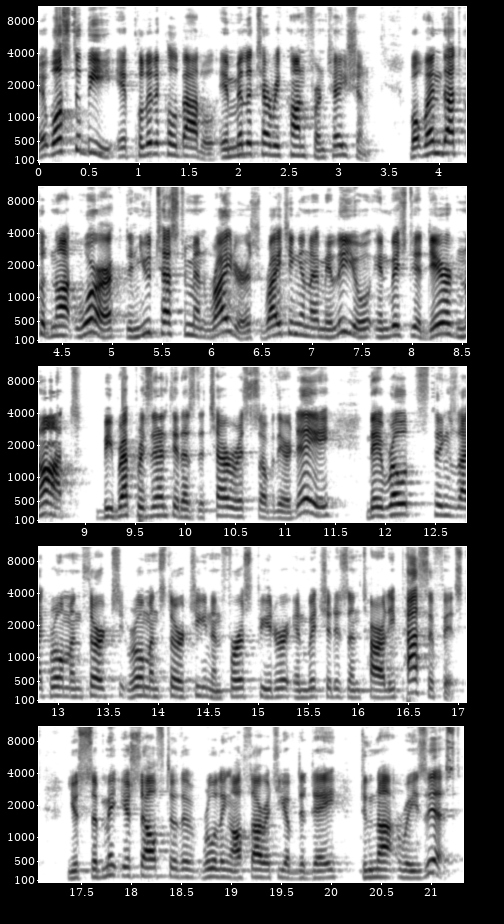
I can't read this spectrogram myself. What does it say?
It was to be a political battle, a military confrontation. But when that could not work, the New Testament writers, writing in a milieu in which they dared not be represented as the terrorists of their day, they wrote things like Romans 13, Romans 13 and 1 Peter, in which it is entirely pacifist. You submit yourself to the ruling authority of the day, do not resist.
